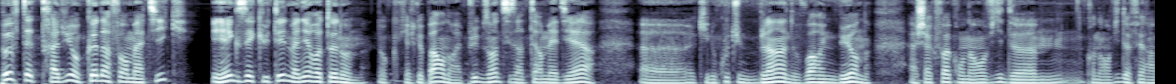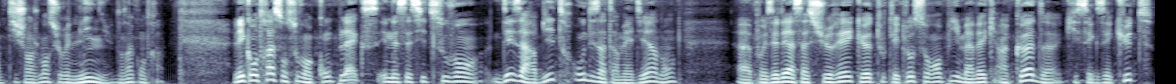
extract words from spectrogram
peuvent être traduits en code informatique et exécuter de manière autonome. Donc quelque part, on n'aurait plus besoin de ces intermédiaires euh, qui nous coûtent une blinde, voire une burne, à chaque fois qu'on a envie de qu'on a envie de faire un petit changement sur une ligne dans un contrat. Les contrats sont souvent complexes et nécessitent souvent des arbitres ou des intermédiaires, donc euh, pour les aider à s'assurer que toutes les clauses sont remplies. Mais avec un code qui s'exécute,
